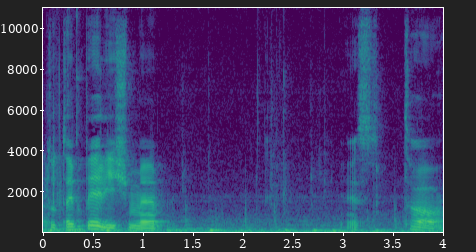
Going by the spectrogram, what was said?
Tutaj byliśmy. Jest to.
